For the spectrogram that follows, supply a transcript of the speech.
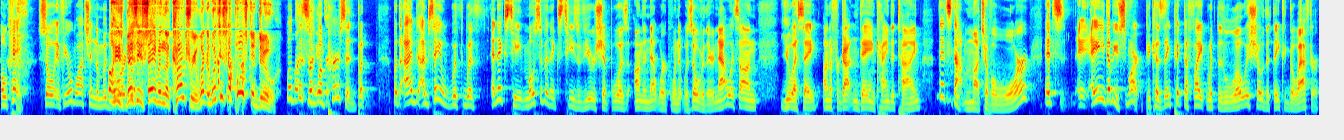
Okay. So if you're watching the oh, Well, majority he's busy saving the country. What what's he supposed to do? well, But- this but is one person, but but I'm I'm saying with with NXT, most of NXT's viewership was on the network when it was over there. Now it's on USA on a forgotten day and kind of time. That's not much of a war. It's AEW smart because they picked a fight with the lowest show that they could go after.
